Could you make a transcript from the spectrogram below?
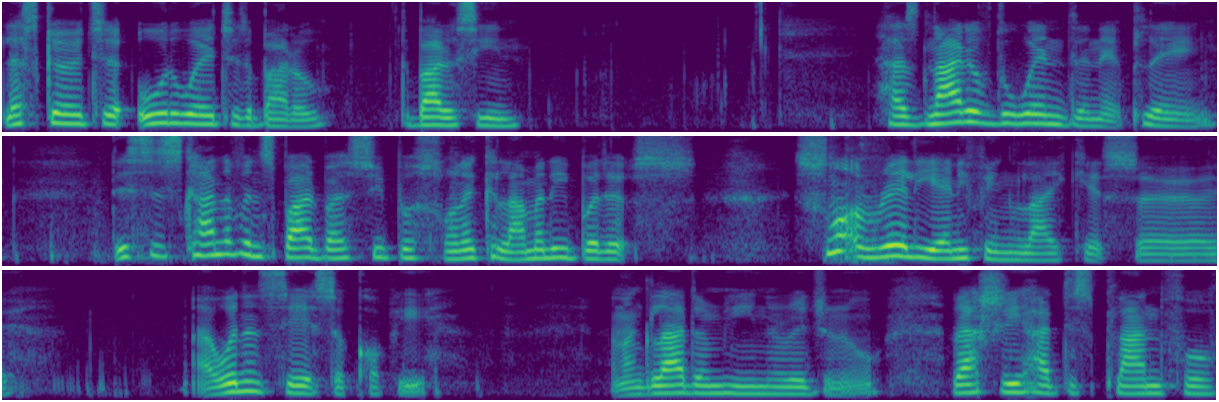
Let's go to all the way to the battle, the battle scene. Has Knight of the Wind in it playing. This is kind of inspired by Super Sonic Calamity, but it's it's not really anything like it, so I wouldn't say it's a copy. And I'm glad I'm being original. I've actually had this plan for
